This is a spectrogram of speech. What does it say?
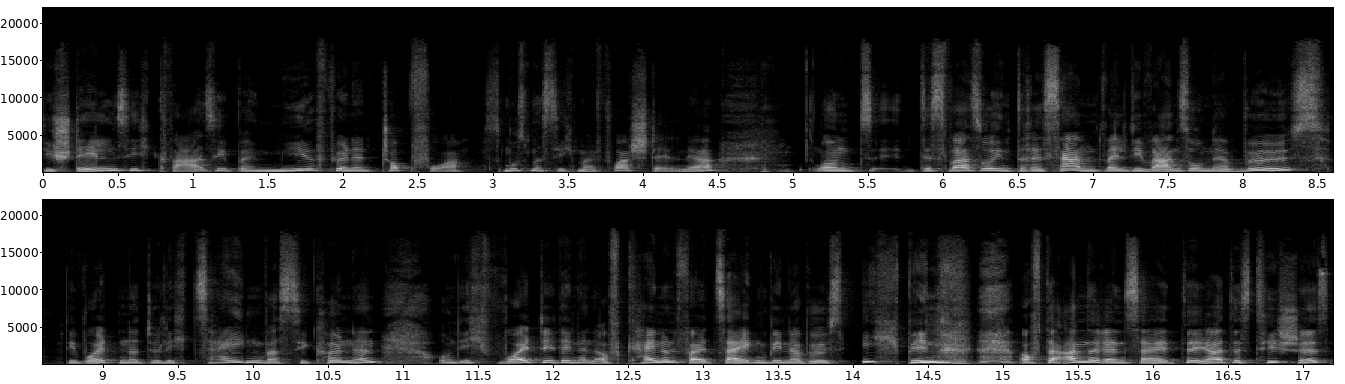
Die stellen sich quasi bei mir für einen Job vor. Das muss man sich mal vorstellen, ja. Und das war so interessant, weil die waren so nervös, nervös, Die wollten natürlich zeigen, was sie können. Und ich wollte denen auf keinen Fall zeigen, wie nervös ich bin auf der anderen Seite ja, des Tisches.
